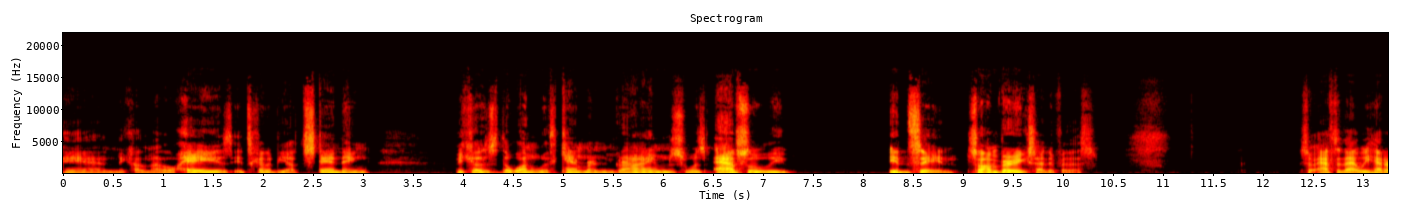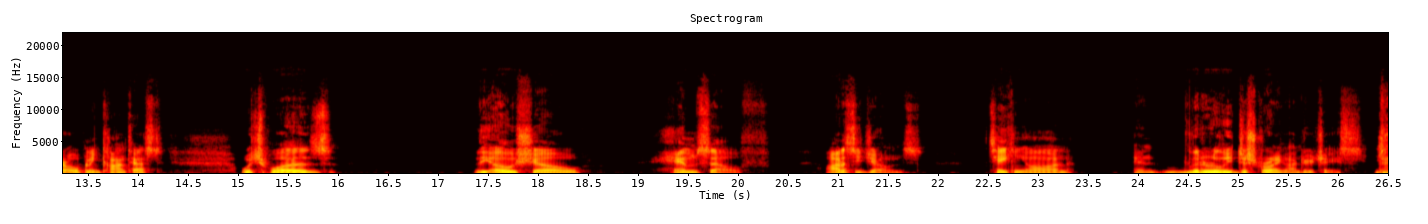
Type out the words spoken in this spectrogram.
and Carmelo Hayes. It's gonna be outstanding because the one with Cameron Grimes was absolutely insane. So I'm very excited for this. So after that, we had our opening contest, which was the O Show himself, Odyssey Jones, taking on and literally destroying Andre Chase. the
